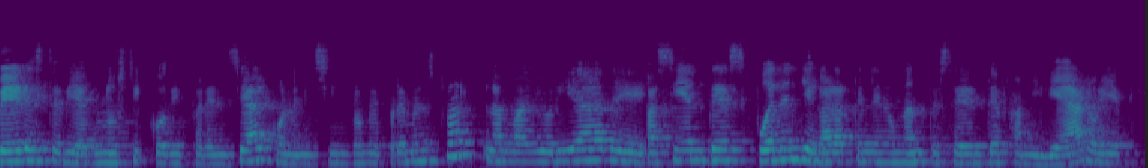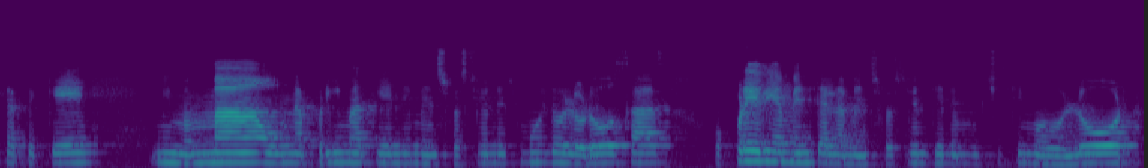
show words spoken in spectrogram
ver este diagnóstico diferencial con el síndrome premenstrual. La mayoría de pacientes pueden llegar a tener un antecedente familiar. Oye, fíjate que mi mamá o una prima tiene menstruaciones muy dolorosas o previamente a la menstruación tiene muchísimo dolor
